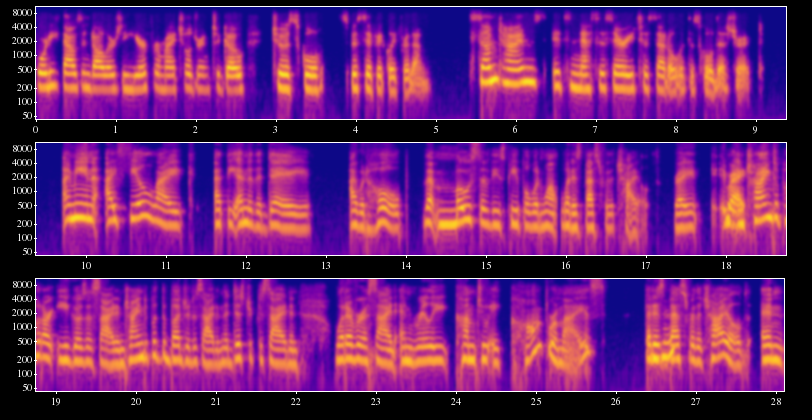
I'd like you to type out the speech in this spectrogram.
$40,000 a year for my children to go to a school specifically for them sometimes it's necessary to settle with the school district I mean, I feel like at the end of the day, I would hope that most of these people would want what is best for the child, right? And- Right. And trying to put our egos aside and trying to put the budget aside and the district aside and whatever aside and really come to a compromise that is Mhm. best for the child. And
